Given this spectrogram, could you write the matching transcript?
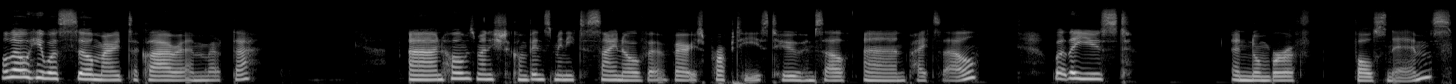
although he was still married to Clara and Myrta. And Holmes managed to convince Minnie to sign over various properties to himself and Pitezel, but they used a number of false names.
